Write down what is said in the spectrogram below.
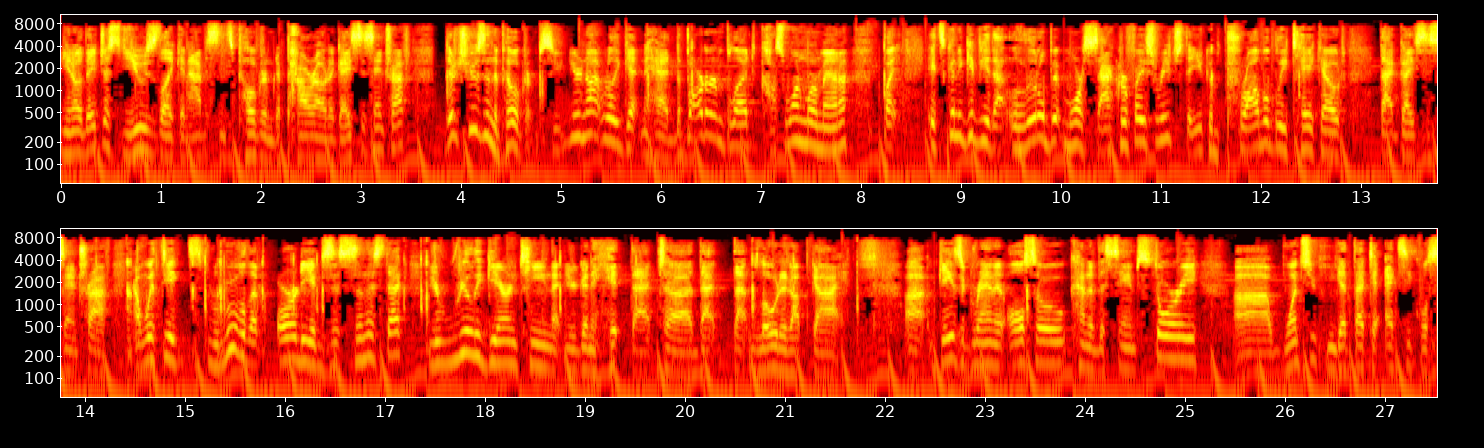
you know they just use like an Avacyn's Pilgrim to power out a Geist of St. Traft. They're choosing the Pilgrim, so you're not really getting ahead. The Barter and Blood costs one more mana, but it's going to give you that little bit more sacrifice reach that you can probably take out that Geist St. Traft. And with the removal that already exists in this deck, you're really guaranteeing that you're going to hit that uh, that that loaded up guy. Uh, Gaze of Granite also kind of the same story. Uh, once you can get that to X equals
